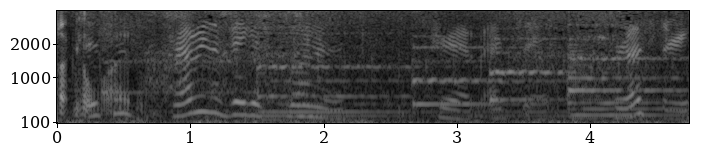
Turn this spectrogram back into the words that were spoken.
Not gonna This lie. is probably the biggest one of the trip, I'd say. For us three.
